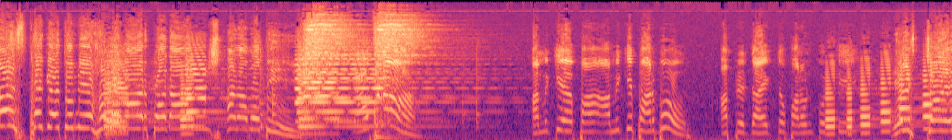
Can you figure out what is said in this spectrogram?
আজ থেকে তুমি হবে আমার প্রধান সেনাপতি আমি কি আমি কি পারব আপনার দায়িত্ব পালন করতে? নিশ্চয়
